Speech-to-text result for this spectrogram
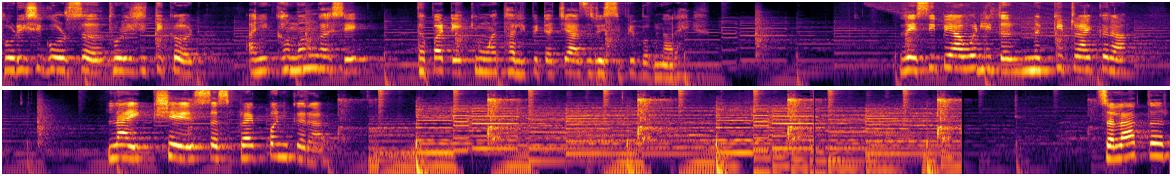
थोडीशी गोडसर थोडीशी तिखट आणि खमंग असे धपाटे किंवा थालीपीठाची आज रेसिपी बघणार आहे. रेसिपी आवडली तर नक्की ट्राय करा. लाईक शेअर सबस्क्राईब पण करा. चला तर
